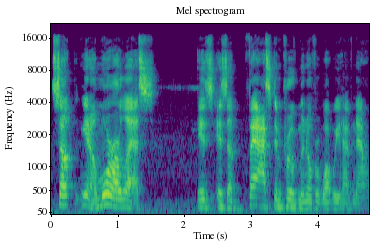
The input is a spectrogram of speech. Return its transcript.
so you know more or less, is is a vast improvement over what we have now.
